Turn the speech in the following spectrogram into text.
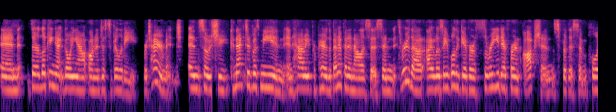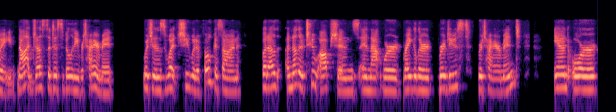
and they're looking at going out on a disability retirement. And so she connected with me and, and had me prepare the benefit analysis. And through that, I was able to give her three different options for this employee, not just the disability retirement, which is what she would have focused on, but another two options and that were regular reduced retirement and or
